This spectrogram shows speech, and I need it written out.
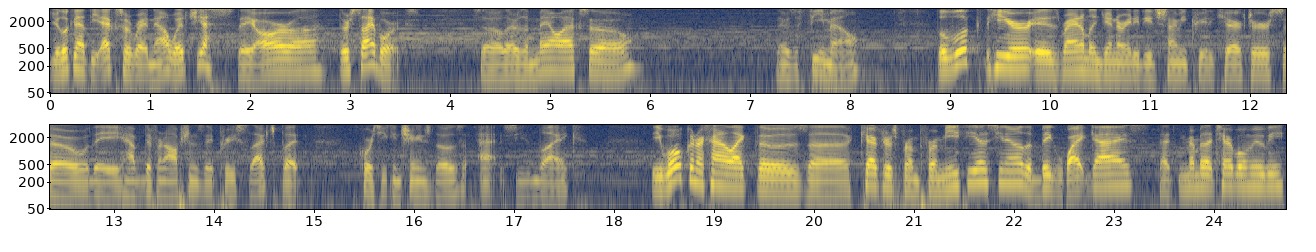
You're looking at the Exo right now, which, yes, they are, uh, they're cyborgs. So there's a male Exo. There's a female. The look here is randomly generated each time you create a character, so they have different options they pre-select, but of course you can change those as you'd like. The Awoken are kind of like those uh, characters from Prometheus, you know, the big white guys. That Remember that terrible movie?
